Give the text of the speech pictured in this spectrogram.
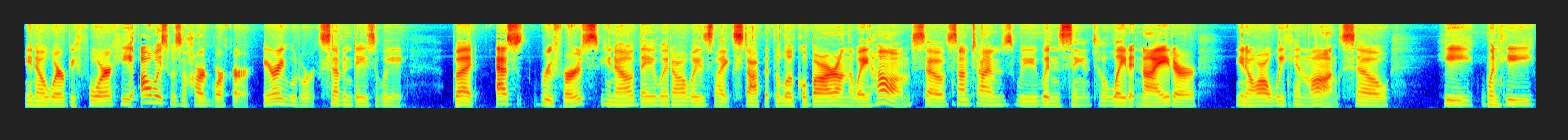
You know, where before he always was a hard worker. Arry would work seven days a week, but as roofers, you know, they would always like stop at the local bar on the way home. So sometimes we wouldn't see him till late at night or you know all weekend long. So he when he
